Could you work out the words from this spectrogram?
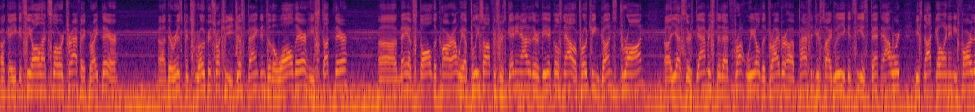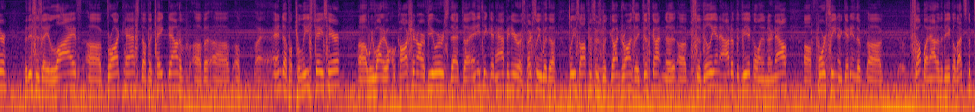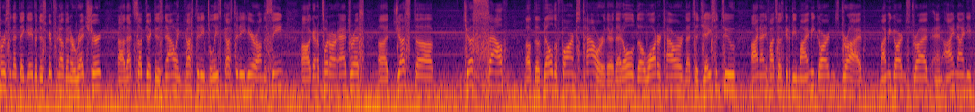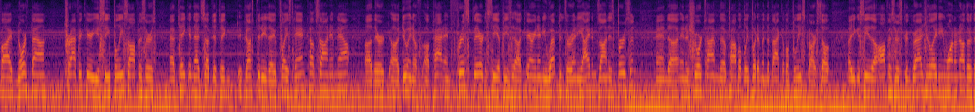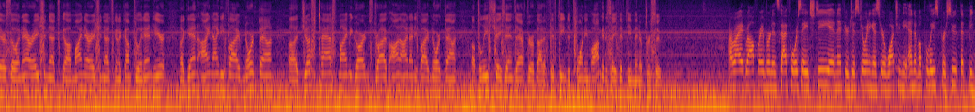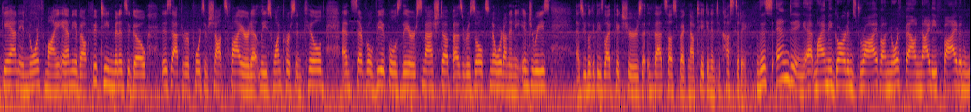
okay, you can see all that slower traffic right there. Uh, there is road construction. He just banged into the wall there. He's stuck there. Uh, may have stalled the car out. We have police officers getting out of their vehicles now, approaching guns drawn. Uh, yes, there's damage to that front wheel. The driver, uh, passenger side wheel, you can see is bent outward. He's not going any farther. This is a live uh, broadcast of a takedown of, of, of, of uh, end of a police chase here. Uh, we want to caution our viewers that uh, anything can happen here, especially with the police officers with gun drawns. They've just gotten a, a civilian out of the vehicle and they're now uh, forcing or getting the uh, someone out of the vehicle. That's the person that they gave a description of in a red shirt. Uh, that subject is now in custody, police custody here on the scene. Uh, going to put our address uh, just uh, just south of the Velda Farms Tower there, that old uh, water tower that's adjacent to I-95. So it's going to be Miami Gardens Drive, Miami Gardens Drive and I-95 northbound traffic here. You see police officers have taken that subject into custody. They've placed handcuffs on him now. Uh, they're uh, doing a, a, pat and frisk there to see if he's uh, carrying any weapons or any items on his person. And uh, in a short time, they'll probably put him in the back of a police car. So Uh, you can see the officers congratulating one another there. So a narration that's uh, my narration that's going to come to an end here. Again, I-95 northbound, uh, just past Miami Gardens Drive on I-95 northbound. A police chase ends after about a 15 to 20. Well, I'm going to say 15 minute pursuit. All right, Ralph Rayburn in Skyforce HD. And if you're just joining us, you're watching the end of a police pursuit that began in North Miami about 15 minutes ago. This after reports of shots fired, at least one person killed and several vehicles there smashed up as a result. No word on any injuries. As you look at these live pictures, that suspect now taken into custody. This ending at Miami Gardens Drive on northbound 95 and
